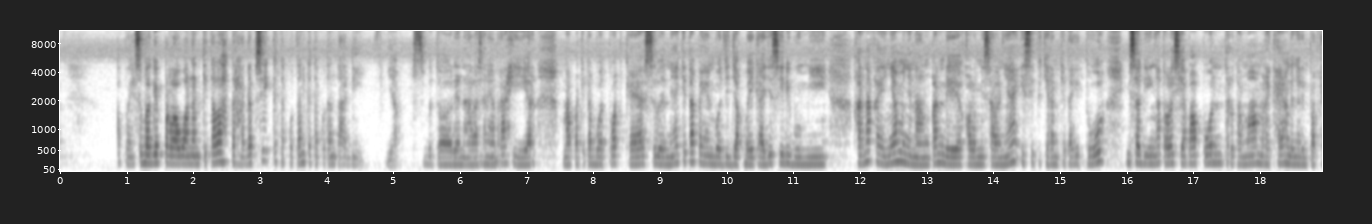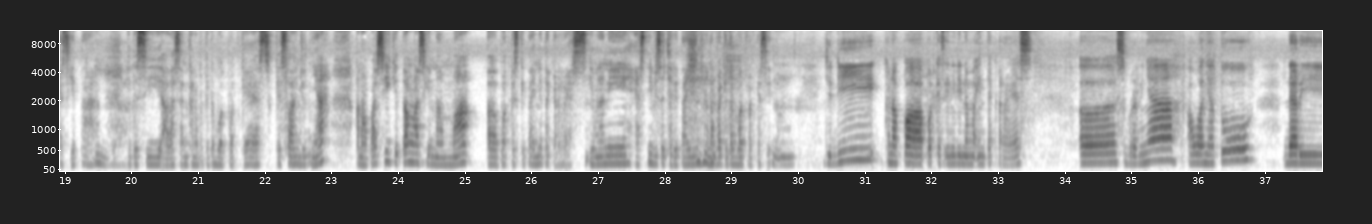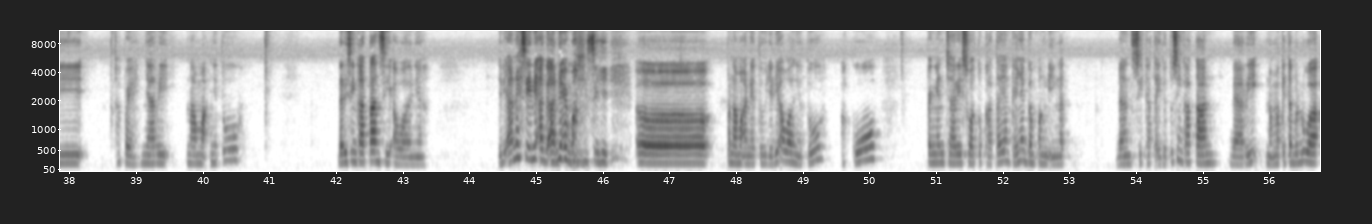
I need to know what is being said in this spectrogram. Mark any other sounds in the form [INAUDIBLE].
apa ya sebagai perlawanan kita lah terhadap si ketakutan-ketakutan tadi. Ya, betul. Dan alasan yang terakhir, kenapa kita buat podcast? Sebenarnya kita pengen buat jejak baik aja sih di bumi. Karena kayaknya menyenangkan deh kalau misalnya isi pikiran kita itu bisa diingat oleh siapa pun, terutama mereka yang dengerin podcast kita. Iya. Itu sih alasan kenapa kita buat podcast. Oke, selanjutnya, kenapa sih kita ngasih nama eh, podcast kita ini Take a Rest? Gimana nih, Esti bisa ceritain kenapa kita buat podcast itu? [LAUGHS] Mm. Jadi kenapa podcast ini dinamain Take a Rest? Eh sebenarnya awalnya tuh dari apa ya nyari namanya tuh dari singkatan sih awalnya. Jadi aneh sih ini agak aneh emang sih eh penamaannya tuh. Jadi awalnya tuh aku pengen cari suatu kata yang kayaknya gampang diingat dan si kata itu tuh singkatan dari nama kita berdua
